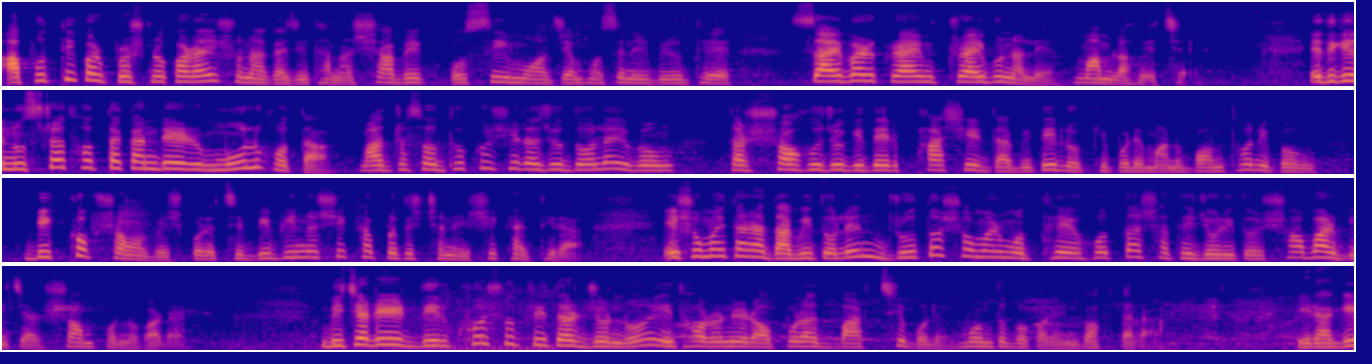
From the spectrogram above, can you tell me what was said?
আপত্তিকর প্রশ্ন করায় সোনাগাজী থানার সাবেক ওসি মোয়াজ্জেম হোসেনের বিরুদ্ধে সাইবার ক্রাইম ট্রাইব্যুনালে মামলা হয়েছে। এদিকে নুসরাত হত্যাকাণ্ডের মূল হোতা, মাদ্রাসা অধ্যক্ষ সিরাজউদ্দৌলা এবং তার সহযোগীদের ফাঁসির দাবিতে লক্ষ্মীপুরে মানববন্ধন এবং বিক্ষোভ সমাবেশ করেছে বিভিন্ন শিক্ষা প্রতিষ্ঠানের শিক্ষার্থীরা। এ সময় তারা দাবি তোলেন, দ্রুত সময়ের মধ্যে হত্যার সাথে জড়িত সবার বিচার সম্পন্ন করার। বিচারের দীর্ঘসূত্রিতার জন্য এ ধরনের অপরাধ বাড়ছে বলে মন্তব্য করেন বক্তারা। এর আগে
